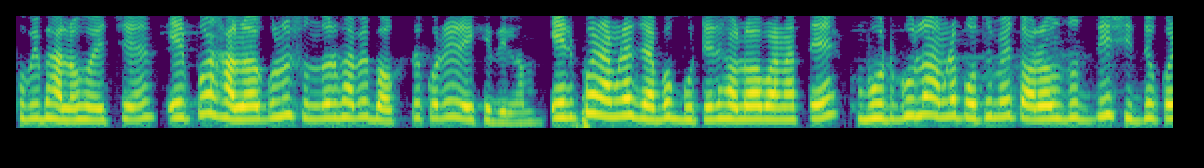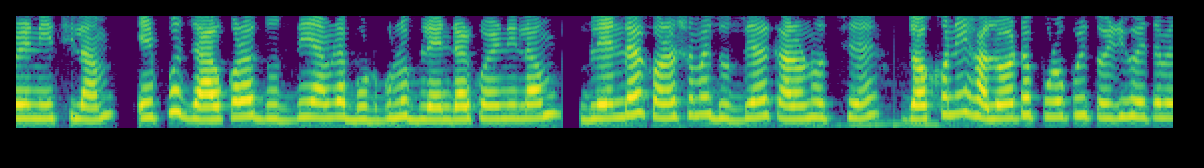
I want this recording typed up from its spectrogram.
খুবই ভালো হয়েছে। এরপর হালুয়াগুলো সুন্দরভাবে বক্সে করে রেখে দিলাম। এরপর আমরা যাব বুটের হালুয়া বানাতে। বুটগুলো আমরা প্রথমে তরল দুধ দিয়ে সিদ্ধ করে নিয়েছিলাম। এরপর জাল করা দুধ দিয়ে আমরা বুটগুলো ব্লেন্ডার করে নিলাম। ব্লেন্ডার করার সময় দুধ দেওয়ার কারণ হচ্ছে যখন এই হালুয়াটা পুরোপুরি তৈরি হয়ে যাবে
